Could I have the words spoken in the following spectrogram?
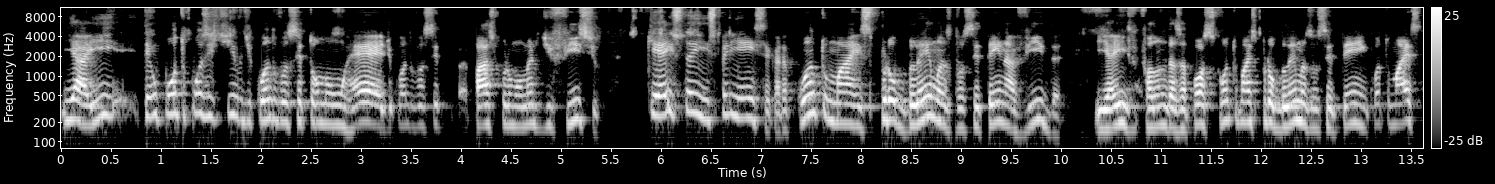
E aí tem um ponto positivo de quando você toma um head, quando você passa por um momento difícil, que é isso aí, experiência, cara. Quanto mais problemas você tem na vida, e aí, falando das apostas, quanto mais problemas você tem, quanto mais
